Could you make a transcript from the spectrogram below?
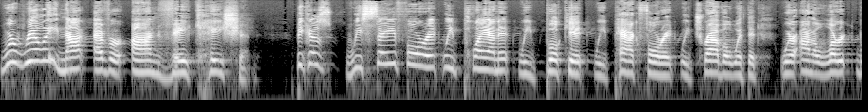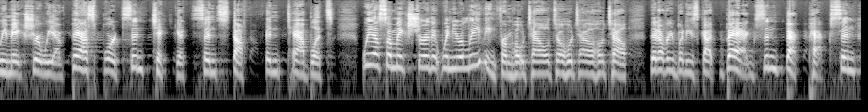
we're really not ever on vacation because we save for it, we plan it, we book it, we pack for it, we travel with it. We're on alert. We make sure we have passports and tickets and stuff and tablets. We also make sure that when you're leaving from hotel to hotel hotel that everybody's got bags and backpacks and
